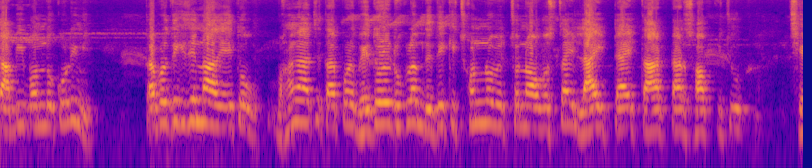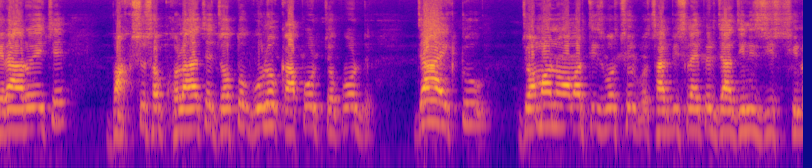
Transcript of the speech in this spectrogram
চাবি বন্ধ করিনি? তারপরে দেখি যে না, এই তো ভাঙা আছে, তারপরে ভেতরে ঢুকলাম দেখি ছন্ন বিচ্ছন্ন অবস্থায় লাইট টাইট, তার টার সব কিছু ছেঁড়া রয়েছে, বাক্স সব খোলা আছে, যতগুলো কাপড় চোপড়, যা একটু জমানো আমার তিরিশ বছর সার্ভিস লাইফের যা জিনিস ছিল,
